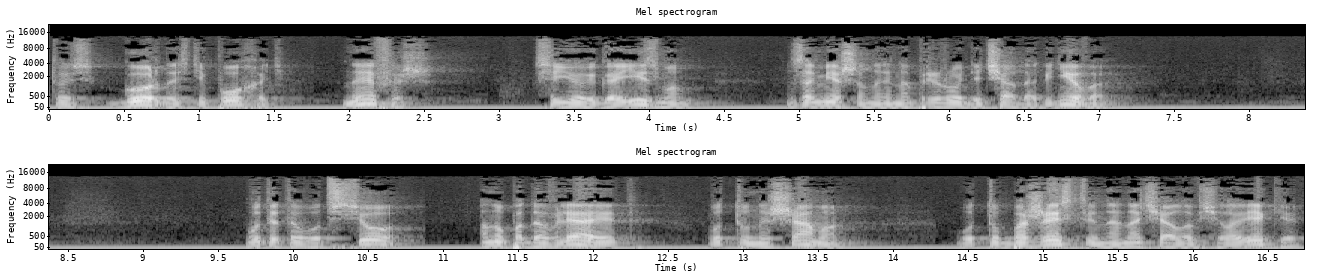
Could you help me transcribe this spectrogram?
То есть гордость и похоть, нефиш с ее эгоизмом, замешанная на природе чада гнева – вот это вот все, оно подавляет вот ту нешама, вот то божественное начало в человеке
